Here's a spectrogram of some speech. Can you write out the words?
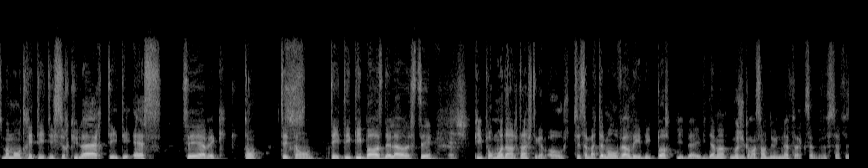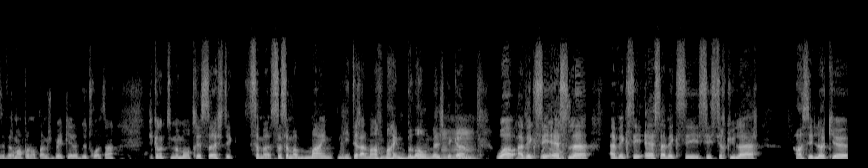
tu m'as montré tes, tes, circulaires, tes, tes S, tu sais, avec ton, ton, tes, tes, bases de l'as, tu sais. Puis pour moi, dans le temps, j'étais comme, oh, tu sais, ça m'a tellement ouvert des, des portes. Puis ben, évidemment, moi, j'ai commencé en 2009, ça, ça, faisait vraiment pas longtemps que je breakais, 2-3 ans. Puis quand tu m'as montré ça, ça m'a ça, ça m'a mind, littéralement mind blown. J'étais comme, mm-hmm. wow, avec ces S-là, avec ces S, avec ces, ces circulaires, oh, c'est là que,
